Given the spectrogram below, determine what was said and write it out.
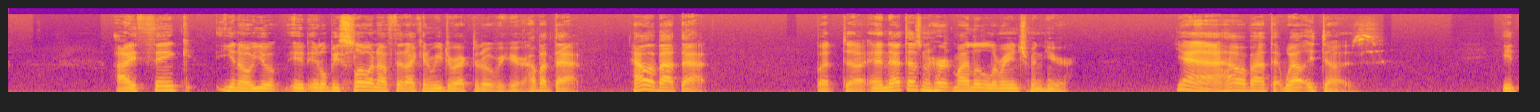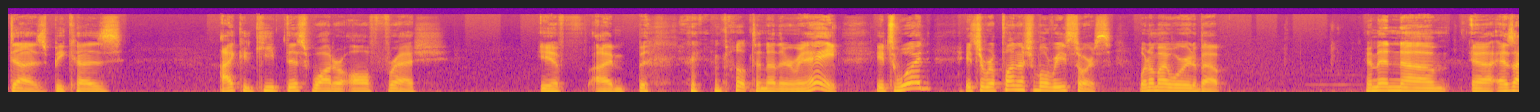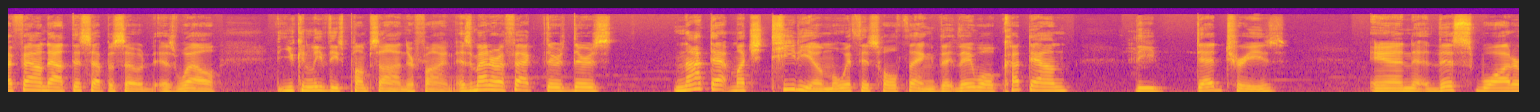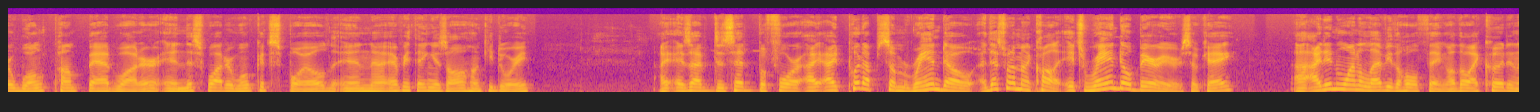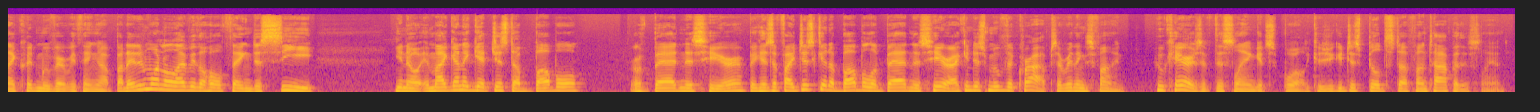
I think you know you it, it'll be slow enough that I can redirect it over here. How about that? How about that? But uh, and that doesn't hurt my little arrangement here. Yeah, how about that? Well, it does. It does because I could keep this water all fresh if I built another. Hey, it's wood. It's a replenishable resource. What am I worried about? And then um, uh, as I found out this episode as well, you can leave these pumps on; they're fine. As a matter of fact, there's there's not that much tedium with this whole thing. They, they will cut down the dead trees, and this water won't pump bad water, and this water won't get spoiled, and uh, everything is all hunky dory. As I've said before, I, I put up some rando. That's what I'm going to call it. It's rando barriers, okay? Uh, I didn't want to levee the whole thing, although I could and I could move everything up. But I didn't want to levee the whole thing to see, you know, am I going to get just a bubble of badness here? Because if I just get a bubble of badness here, I can just move the crops. Everything's fine. Who cares if this land gets spoiled? Because you could just build stuff on top of this land.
